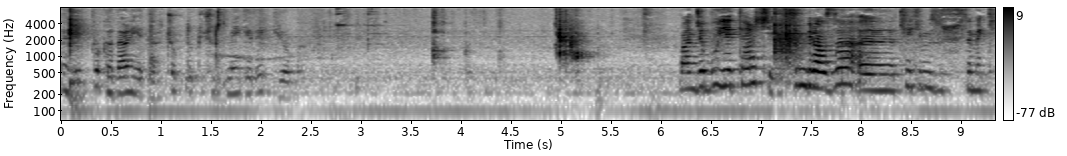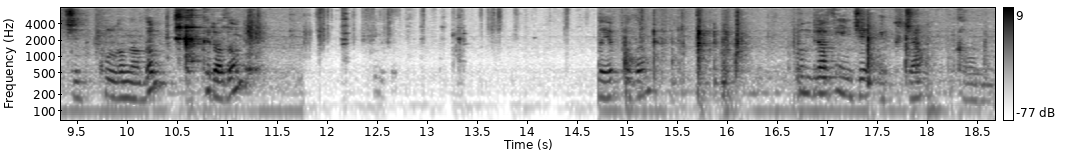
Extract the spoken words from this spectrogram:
Evet bu kadar yeter. Çok da küçültmeye gerek yok. Bence bu yeter çeksin. Biraz da e, kekimizi süslemek için kullanalım. Kıralım. Da yapalım. Bunu biraz ince yapacağım. Kalınlığını.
